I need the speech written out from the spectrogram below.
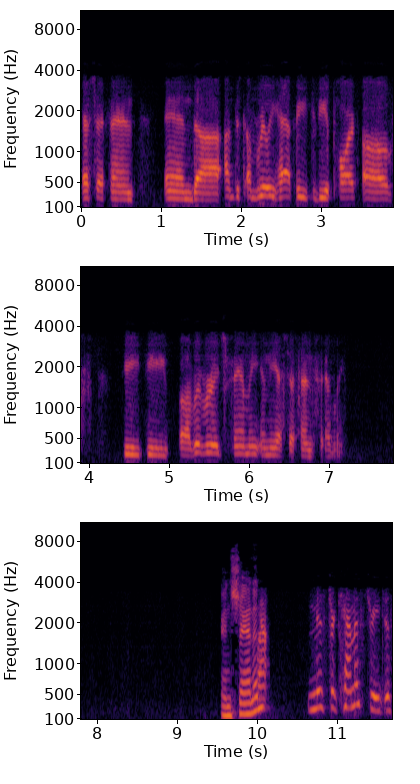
SFN. And uh, I'm just I'm really happy to be a part of the the uh, River Ridge family and the SFN family. And Shannon? Wow. Mr. Chemistry just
